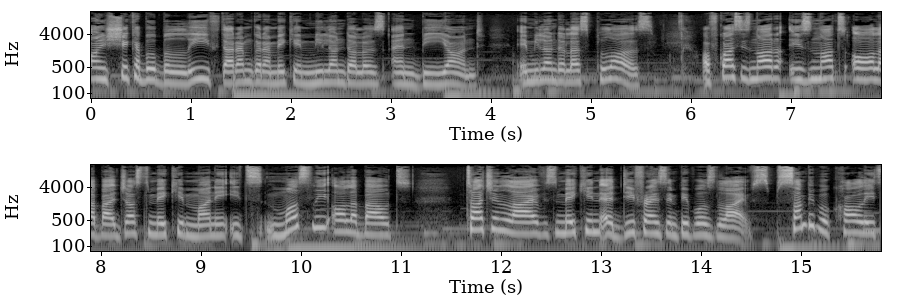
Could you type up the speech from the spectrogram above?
unshakable belief that I'm going to make a million dollars and beyond, a million dollars plus. Of course, it's not it's not all about just making money. It's mostly all about touching lives, making a difference in people's lives. Some people call it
